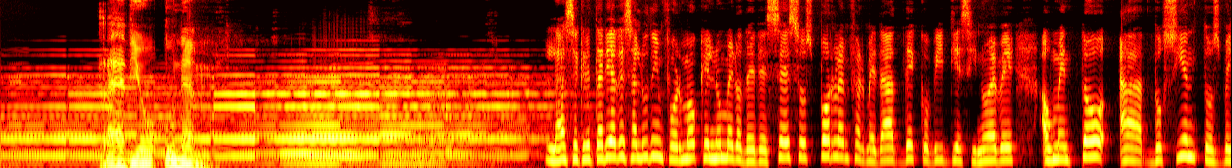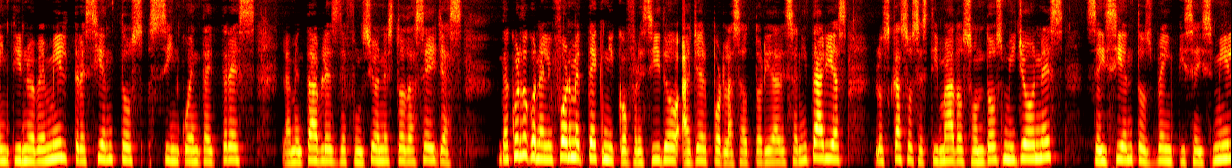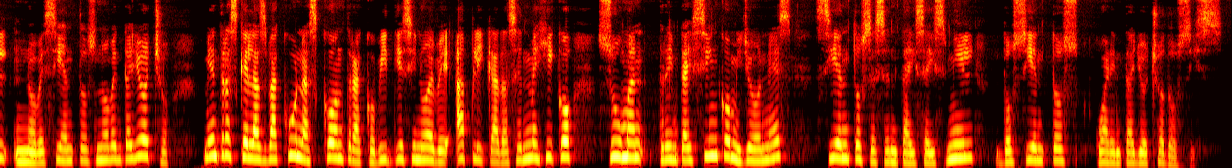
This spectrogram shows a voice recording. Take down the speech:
Radio UNAM. La Secretaría de Salud informó que el número de decesos por la enfermedad de COVID-19 aumentó a 229.353 lamentables defunciones, todas ellas. De acuerdo con el informe técnico ofrecido ayer por las autoridades sanitarias, los casos estimados son 2.626.998, mientras que las vacunas contra COVID-19 aplicadas en México suman 35.166.248 dosis.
